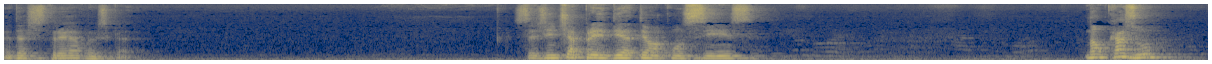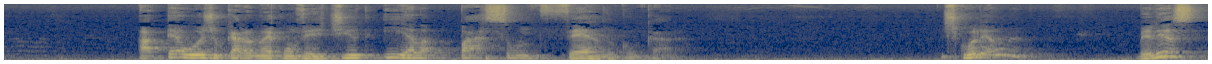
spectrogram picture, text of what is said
É das trevas, cara. Se a gente aprender a ter uma consciência. Não, casou. Até hoje o cara não é convertido e ela passa um inferno com o cara. Escolheu, né? Beleza?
